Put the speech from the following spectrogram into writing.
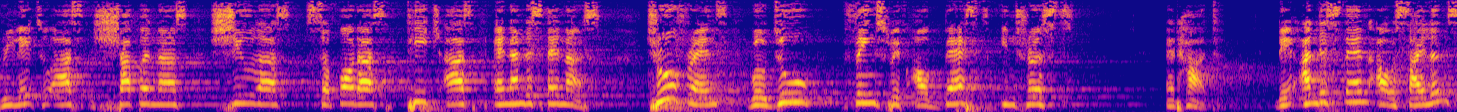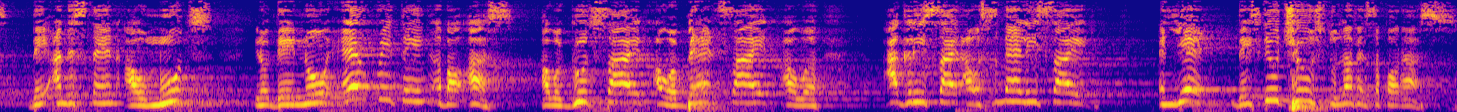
relate to us, sharpen us, shield us, support us, teach us, and understand us. True friends will do things with our best interests at heart. They understand our silence. They understand our moods you know, they know everything about us. Our good side, our bad side, our ugly side, our smelly side. And yet, they still choose to love and support us.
